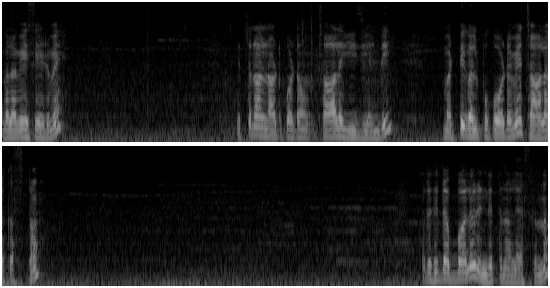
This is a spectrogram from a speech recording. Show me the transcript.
గల వేసేయడమే. విత్తనాలు నాటుకోవడం చాలా ఈజీ అండి. మట్టి కలుపుకోవడమే చాలా కష్టం. ప్రతి డబ్బాలో రెండు విత్తనాలు వేస్తున్నా.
